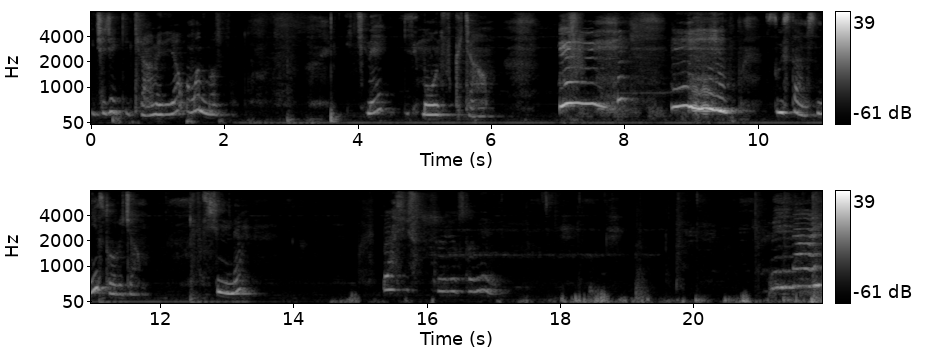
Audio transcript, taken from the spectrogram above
içecek ikram edeceğim ama nasıl? İçine limon sıkacağım. Su ister misin diye soracağım. Şimdi ben şey söyle tutabilir? Belinay,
